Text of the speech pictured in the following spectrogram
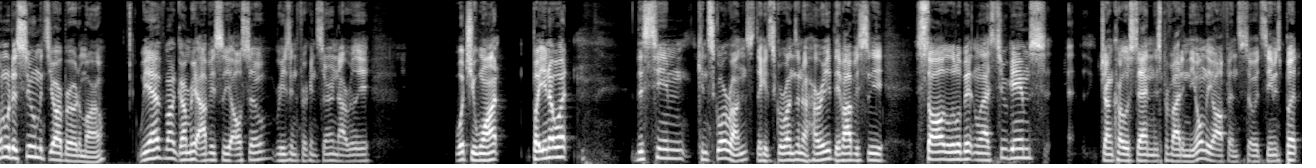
One would assume it's Yarbrough tomorrow. We have Montgomery, obviously, also reason for concern. Not really what you want, but you know what? This team can score runs. They can score runs in a hurry. They've obviously stalled a little bit in the last two games. Giancarlo Stanton is providing the only offense, so it seems. But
